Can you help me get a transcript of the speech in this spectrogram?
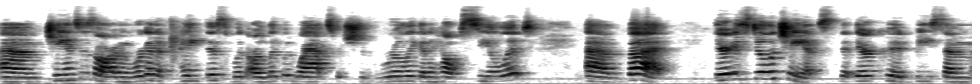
um, chances are, I mean, we're going to paint this with our liquid wax, which is really going to help seal it. Uh, but there is still a chance that there could be some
